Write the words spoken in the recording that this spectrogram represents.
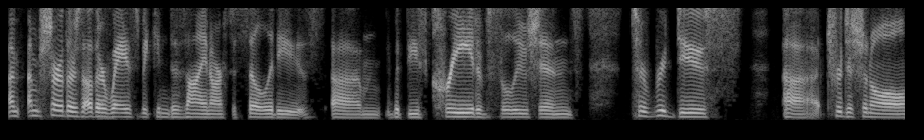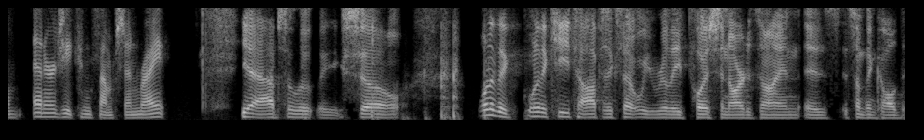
I'm, I'm, sure there's other ways we can design our facilities um, with these creative solutions to reduce uh, traditional energy consumption, right? Yeah, absolutely. So one of the one of the key topics that we really push in our design is, is something called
